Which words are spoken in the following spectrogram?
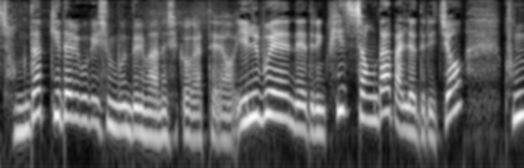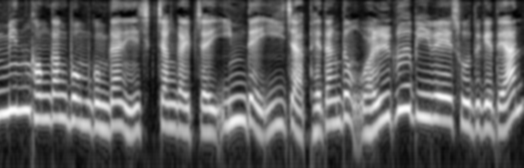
정답 기다리고 계신 분들이 많으실 것 같아요. 일부에 내드린 퀴즈 정답 알려드리죠. 국민건강보험공단이 직장가입자의 임대, 이자, 배당 등 월급 이외의 소득에 대한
